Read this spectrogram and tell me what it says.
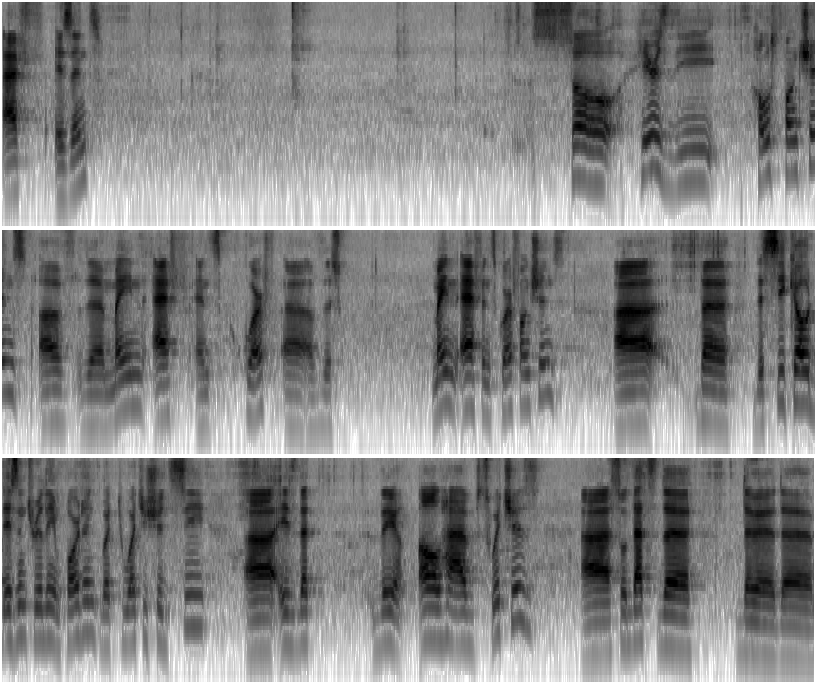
f isn't. So here's the host functions of the main f and square uh, of the main f and square functions. Uh, the the C code isn't really important, but what you should see uh, is that they all have switches. Uh, so that's the, the, the,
